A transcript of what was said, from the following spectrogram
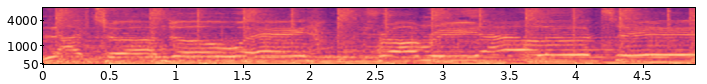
Life turned away from reality.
